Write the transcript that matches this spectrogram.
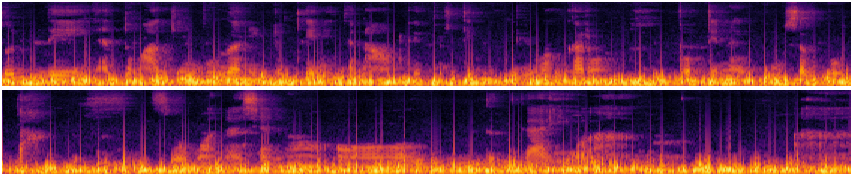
tudling atong aking bulan nito kay tanawon kay perting piwang karon puti na sa buta. So mo na siya no? O tayo ang ah,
